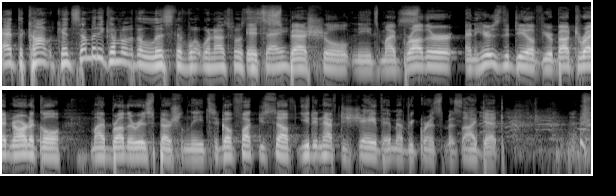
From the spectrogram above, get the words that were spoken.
at the com- Can somebody come up with a list of what we're not supposed It's to say? It's special needs. My brother, and here's the deal: if you're about to write an article, my brother is special needs. So go fuck yourself. You didn't have to shave him every Christmas. I did.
